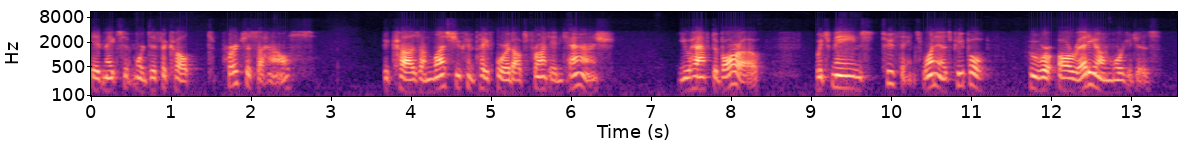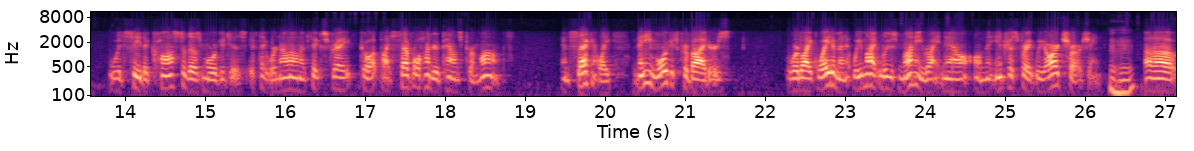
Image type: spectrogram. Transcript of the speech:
it makes it more difficult purchase a house because unless you can pay for it up front in cash, you have to borrow, which means two things. One is people who were already on mortgages would see the cost of those mortgages, if they were not on a fixed rate, go up by several hundred pounds per month. And secondly, many mortgage providers were like, wait a minute, we might lose money right now on the interest rate we are charging. Mm-hmm. Uh,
